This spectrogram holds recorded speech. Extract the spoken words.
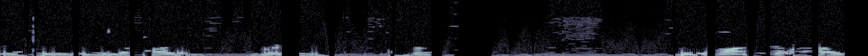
King of Kings in need of pardon, mercy, and grace. Jesus wants to show our hearts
